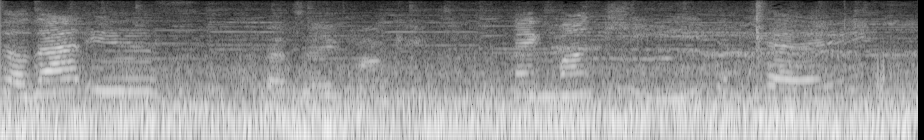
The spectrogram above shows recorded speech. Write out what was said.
So that is That's egg monkey. egg monkey. Okay.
